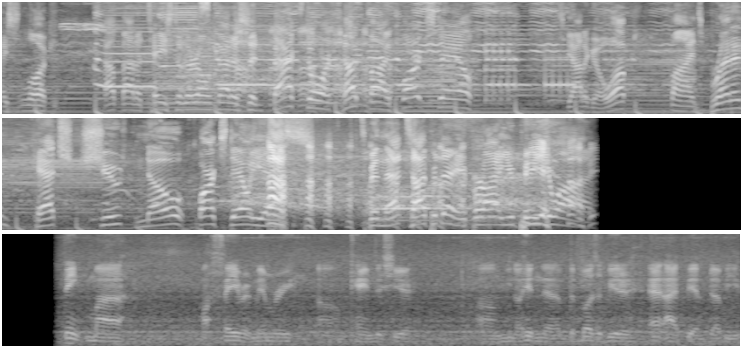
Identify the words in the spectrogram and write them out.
Nice look. How about a taste of their own medicine? Backdoor cut by Barksdale. It's got to go up. Finds Brennan. Catch, shoot, no. Barksdale, yes. it's been that type of day for IUPUI. Yeah. I think my my favorite memory um, came this year. Um, you know, hitting the, the buzzer beater at IPFW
